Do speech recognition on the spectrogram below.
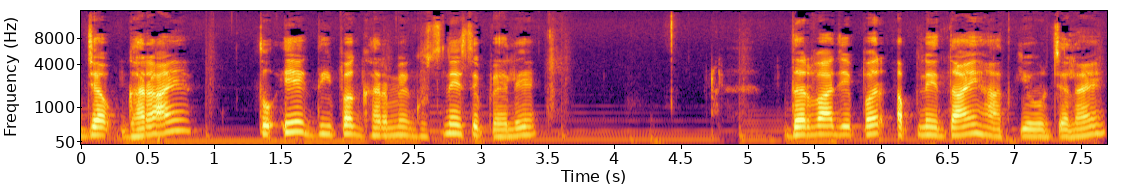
जब घर आए तो एक दीपक घर में घुसने से पहले दरवाजे पर अपने दाएँ हाथ की ओर जलाएँ,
